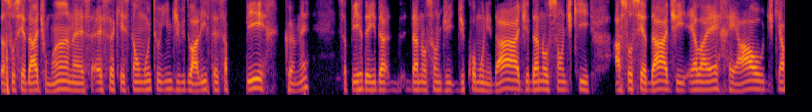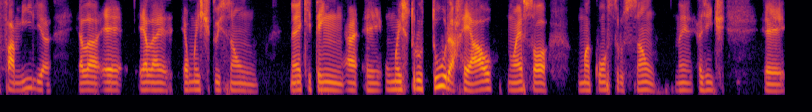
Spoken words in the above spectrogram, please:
da, sociedade humana, essa, essa questão muito individualista, essa perca, né, essa perda aí da, da noção de, de comunidade, da noção de que a sociedade ela é real, de que a família ela é, ela é, é uma instituição né, que tem é, uma estrutura real, não é só uma construção, né, a gente, é,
